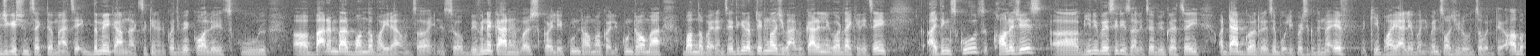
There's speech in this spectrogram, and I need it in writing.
एजुकेसन सेक्टरमा चाहिँ एकदमै काम लाग्छ। किनभने कतिपय कलेज स्कुल बारम्बार बन्द भइरहेको हुन्छ होइन? सो विभिन्न कारणवश कहिले कुन ठाउँमा कहिले कुन ठाउँमा बन्द भइरहन्छ यतिखेर टेक्नोलोजी भएको कारणले गर्दाखेरि चाहिँ आई थिङ्क स्कुल्स कलेजेस युनिभर्सिटिजहरूले चाहिँ अब यो कुरा चाहिँ एड्याप्ट गरेर चाहिँ भोलि पर्सिको दिनमा इफ के भइहाल्यो भने पनि सजिलो हुन्छ भने त्यो। अब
